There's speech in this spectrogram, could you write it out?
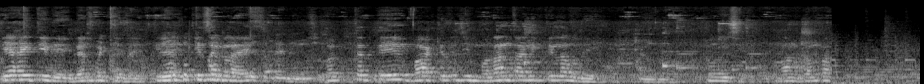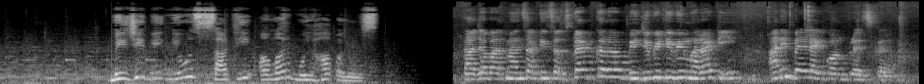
ही हा. आहे ती घरपट्टीच आहे ते सगळं आहे. फक्त ते बाकीचं जी मुलांचं आणि ते लावले. तो विषय बांधकाम पर- बीजीबी न्यूजसाठी अमर मुल्हा पलूस ताज्या बातम्यांसाठी सबस्क्राईब करा बीजेपी टीव्ही मराठी आणि बेल आयकॉन प्रेस करा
